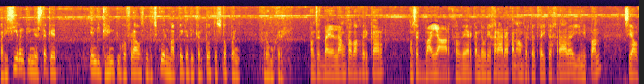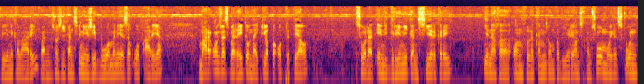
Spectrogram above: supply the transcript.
maar die 17de stuk het in die green toe gevra ons moet dit skoon maak. Kyk dat hy kan tot 'n stop vir hom kry. Ons het baie lank gewag vir die kar. Ons het baie hard gewerk en nou die grade gaan amper tot 50 grade hier in die pan self hier in die Kalahari want soos jy kan sien hier is die bome nie is 'n oop area Maar ons was bereid om daai klippe op te tel sodat en die greenie kan seer kry. Enige ongeluk kan met hom gebeur. Ons het hom so mooi geskoon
